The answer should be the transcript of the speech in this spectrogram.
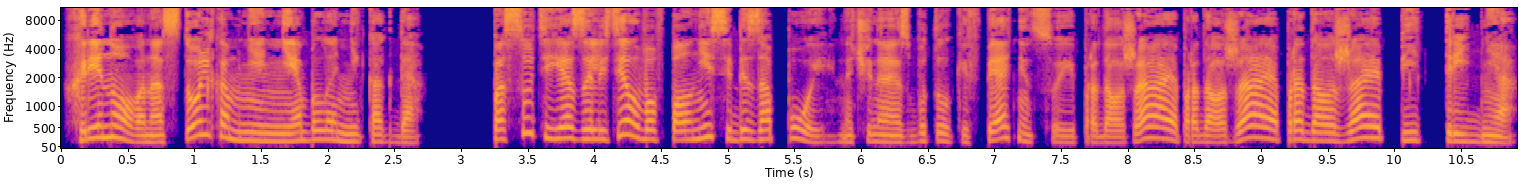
Хреново настолько мне не было никогда. По сути, я залетела во вполне себе запой, начиная с бутылки в пятницу и продолжая, продолжая, продолжая пить три дня.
